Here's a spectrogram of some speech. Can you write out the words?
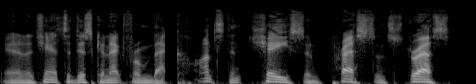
and a chance to disconnect from that constant chase and press and stress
